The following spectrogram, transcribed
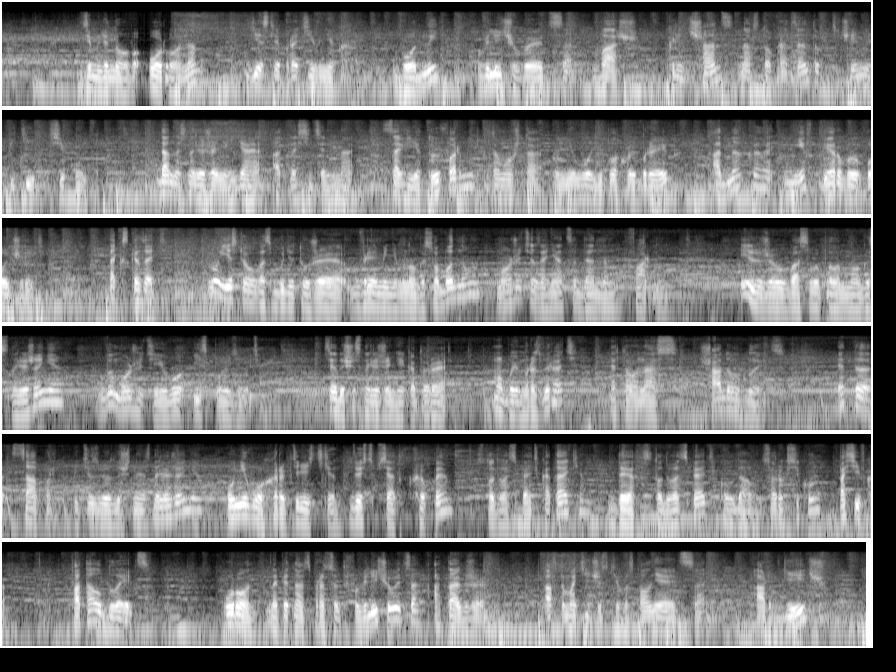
земляного урона. Если противник водный, увеличивается ваш крит шанс на 100% в течение 5 секунд. Данное снаряжение я относительно советую фармить, потому что у него неплохой брейк, однако не в первую очередь. Так сказать, ну если у вас будет уже времени много свободного, можете заняться данным фармом. Или же у вас выпало много снаряжения, вы можете его использовать. Следующее снаряжение, которое мы будем разбирать, это у нас Shadow Blades. Это саппорт 5-звездочное снаряжение. У него характеристики 250 к хп, 125 к атаке, деф 125, кулдаун 40 секунд. Пассивка. Fatal Blades. Урон на 15% увеличивается, а также автоматически восполняется Art Gauge,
